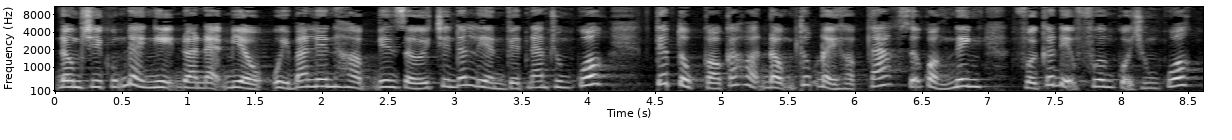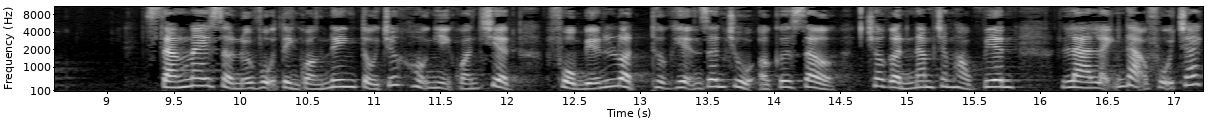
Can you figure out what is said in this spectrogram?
Đồng chí cũng đề nghị đoàn đại biểu Ủy ban Liên hợp Biên giới trên đất liền Việt Nam Trung Quốc tiếp tục có các hoạt động thúc đẩy hợp tác giữa Quảng Ninh với các địa phương của Trung Quốc. Sáng nay, Sở Nội vụ tỉnh Quảng Ninh tổ chức hội nghị quán triệt phổ biến luật thực hiện dân chủ ở cơ sở cho gần 500 học viên là lãnh đạo phụ trách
